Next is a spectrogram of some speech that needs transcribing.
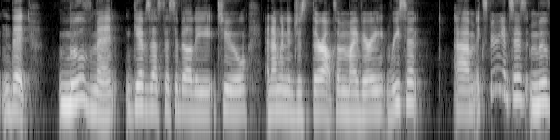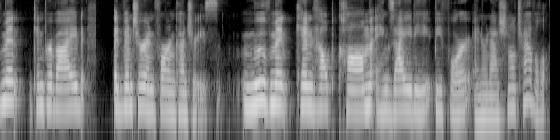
That movement gives us this ability to, and I'm going to just throw out some of my very recent um, experiences. Movement can provide adventure in foreign countries. Movement can help calm anxiety before international travel.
